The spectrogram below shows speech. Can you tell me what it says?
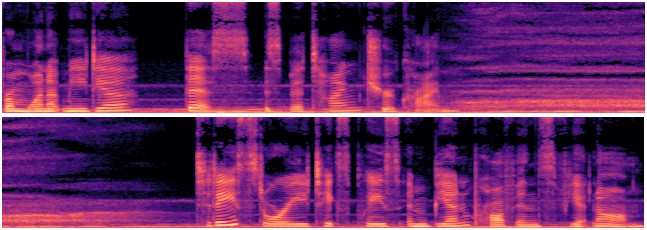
From 1Up Media, this is Bedtime True Crime. Today's story takes place in Bien Province, Vietnam,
